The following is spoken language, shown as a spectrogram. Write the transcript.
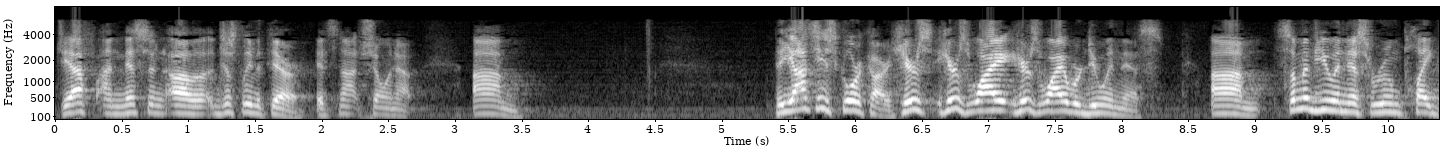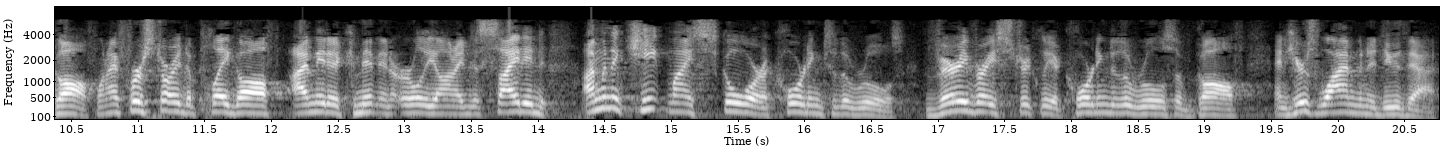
Jeff, I'm missing, oh, just leave it there. It's not showing up. Um, the Yahtzee scorecard. Here's, here's why, here's why we're doing this. Um, some of you in this room play golf. When I first started to play golf, I made a commitment early on. I decided I'm going to keep my score according to the rules. Very, very strictly according to the rules of golf. And here's why I'm going to do that.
